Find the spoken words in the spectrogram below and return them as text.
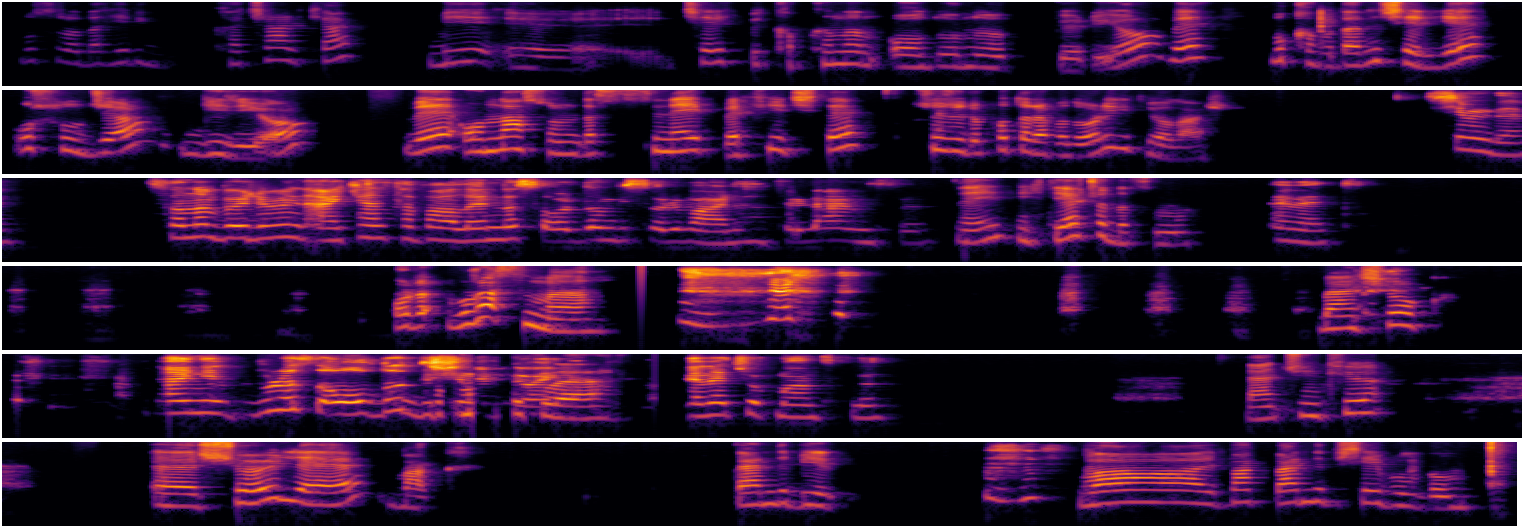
Bu sırada Harry kaçarken bir e, çelik bir kapının olduğunu görüyor ve bu kapıdan içeriye usulca giriyor. Ve ondan sonra da Snape ve Filch de süzülüp o tarafa doğru gidiyorlar. Şimdi sana bölümün erken safhalarında sorduğum bir soru vardı hatırlar mısın? Ne? İhtiyaç odası mı? Evet. Ora- burası mı? ben şok. Yani burası olduğu düşünülüyor. Mantıklı. Evet çok mantıklı. Yani çünkü e, şöyle bak ben de bir vay bak ben de bir şey buldum.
